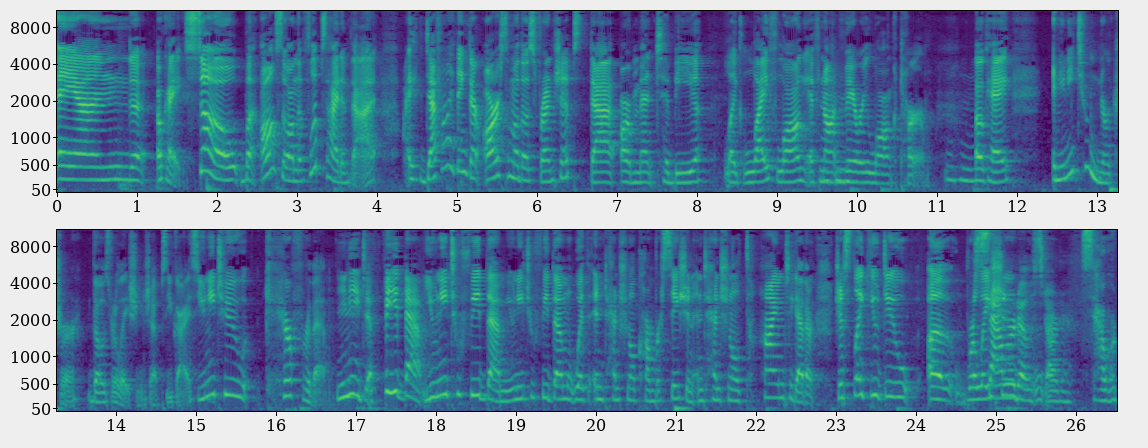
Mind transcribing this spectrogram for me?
and okay, so but also on the flip side of that, I definitely think there are some of those friendships that are meant to be like lifelong, if not very long term. Okay? And you need to nurture those relationships, you guys. You need to care for them. you need to feed them You need to feed them. You need to feed them with intentional conversation, intentional time together. Just like you do a relation sourdough starter sourdough.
